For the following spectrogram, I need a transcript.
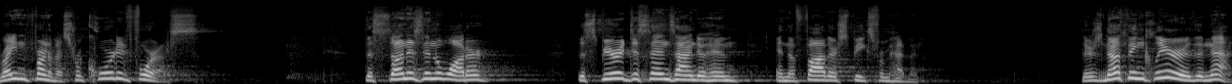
right in front of us, recorded for us. The Son is in the water, the Spirit descends onto him, and the Father speaks from heaven. There's nothing clearer than that.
